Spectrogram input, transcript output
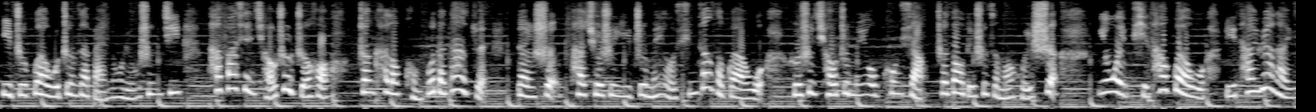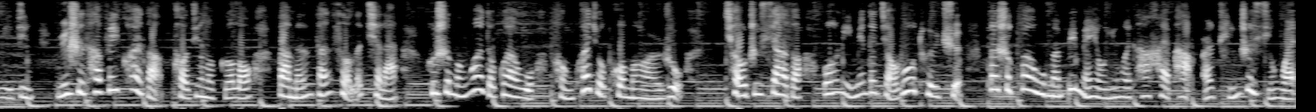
一只怪物正。在摆弄留声机，他发现乔治之后，张开了恐怖的大嘴，但是他却是一只没有心脏的怪物。可是乔治没有空想这到底是怎么回事，因为其他怪物离他越来越近，于是他飞快地跑进了阁楼，把门反锁了起来。可是门外的怪物很快就破门而入，乔治吓得往里面的角落退去，但是怪物们并没有因为他害怕而停止行为，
